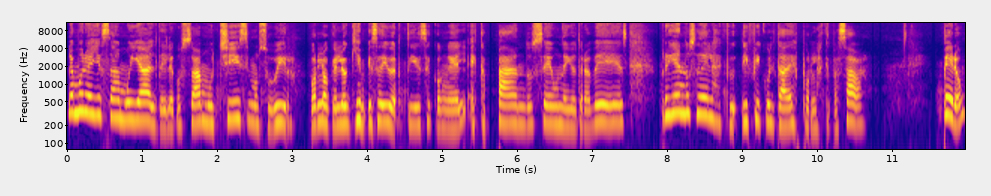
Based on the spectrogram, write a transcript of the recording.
la muralla estaba muy alta y le costaba muchísimo subir, por lo que Loki empieza a divertirse con él, escapándose una y otra vez, riéndose de las dificultades por las que pasaba. Pero,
